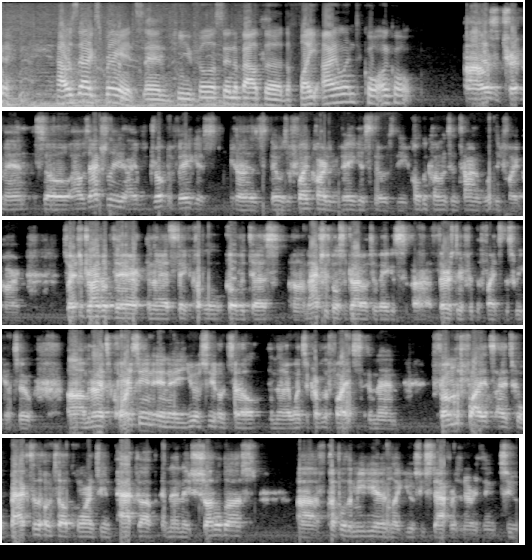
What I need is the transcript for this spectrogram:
how was that experience? And can you fill us in about the the fight island, quote unquote? Uh, it was a trip, man. So I was actually I drove to Vegas because there was a fight card in Vegas. There was the Colby Covington Tyron Woodley fight card. So I had to drive up there, and then I had to take a couple COVID tests. Um, I'm actually supposed to drive up to Vegas uh, Thursday for the fights this weekend too. Um, and then I had to quarantine in a UFC hotel, and then I went to cover the fights, and then from the fights I had to go back to the hotel quarantine, pack up, and then they shuttled us, uh, a couple of the media and like UFC staffers and everything to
